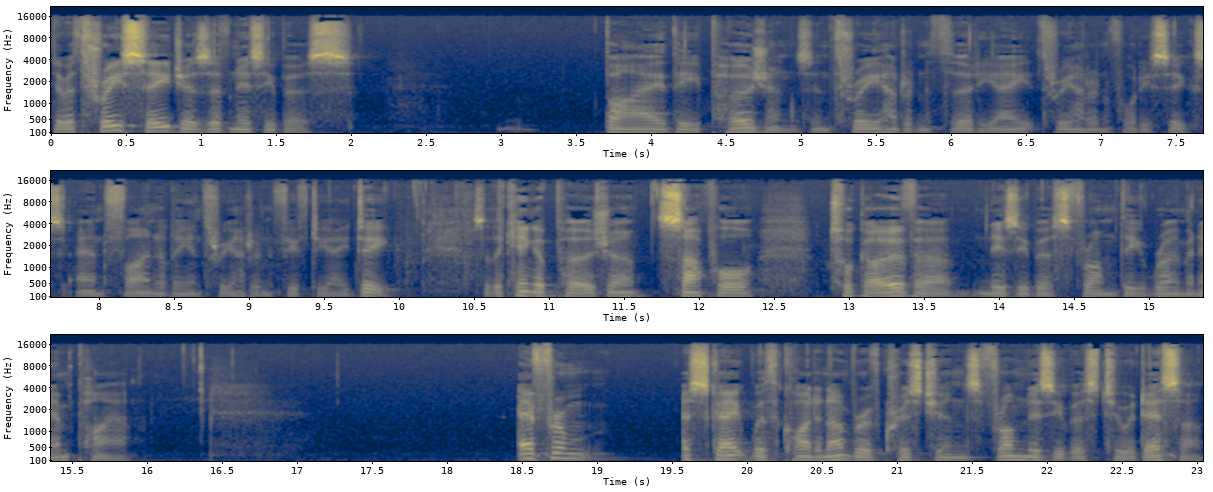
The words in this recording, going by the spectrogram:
There were three sieges of Nisibis by the Persians in 338, 346, and finally in 350 AD. So the king of Persia, Sapor, took over Nisibis from the Roman Empire. Ephraim escaped with quite a number of Christians from Nisibis to Edessa.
